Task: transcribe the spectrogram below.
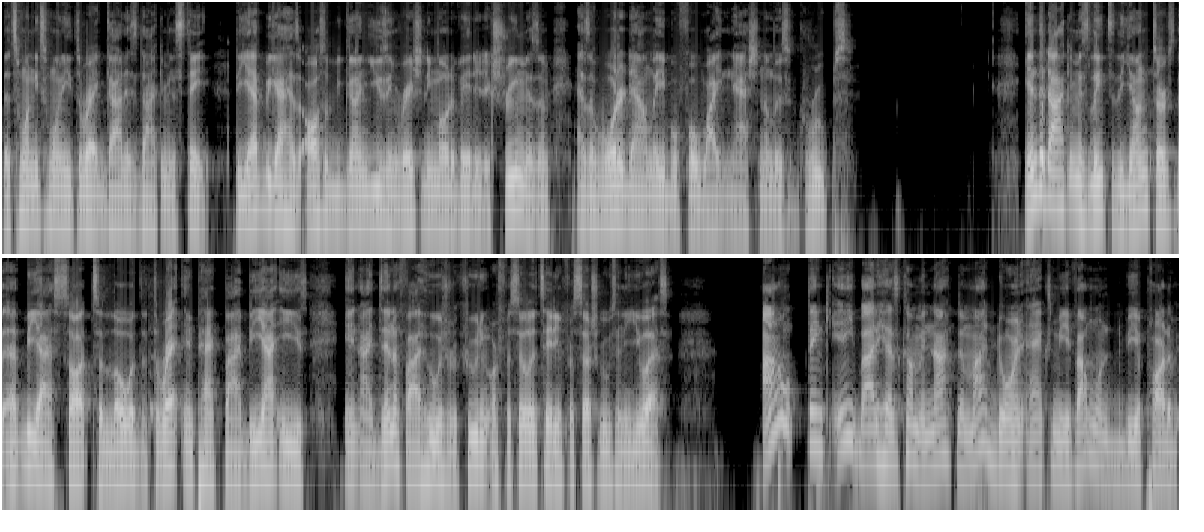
The 2020 threat guidance document state the FBI has also begun using racially motivated extremism as a watered down label for white nationalist groups. In the documents leaked to the Young Turks, the FBI sought to lower the threat impact by BIEs and identify who was recruiting or facilitating for such groups in the U.S. I don't think anybody has come and knocked on my door and asked me if I wanted to be a part of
